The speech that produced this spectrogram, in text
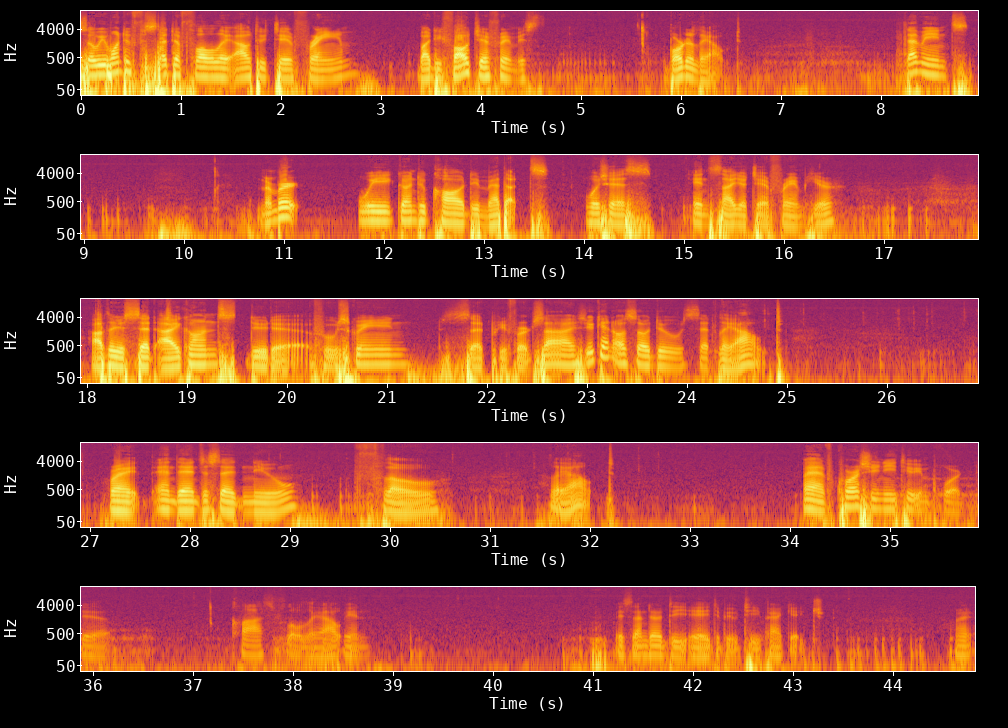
So we want to set the flow layout to JFrame. By default, JFrame is border layout. That means, remember, we're going to call the methods, which is inside your JFrame here. After you set icons, do the full screen, set preferred size. You can also do set layout. Right, and then just set new flow layout. And of course you need to import the class flow layout in. It's under the AWT package. Right.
